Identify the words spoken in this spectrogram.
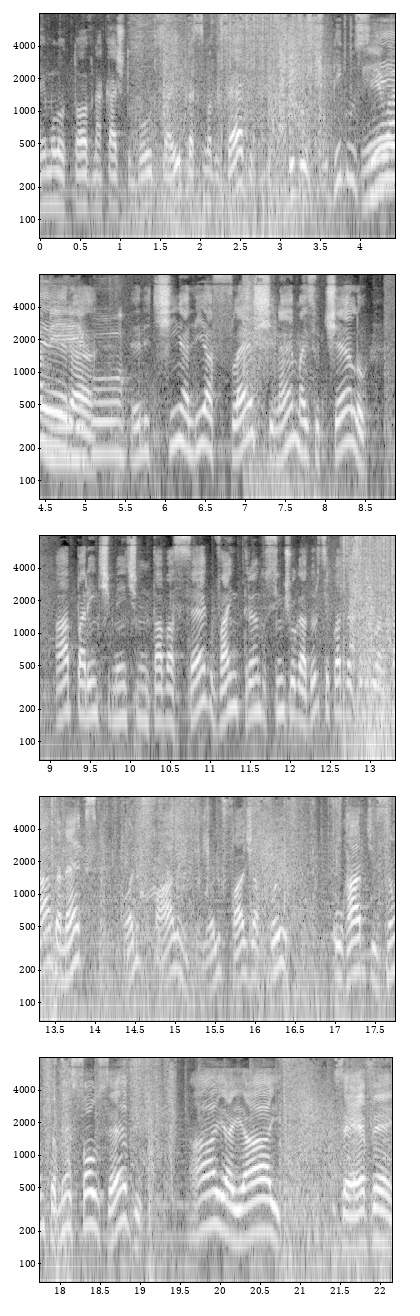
Vem Molotov na caixa do Boltz aí, pra cima do Zev. Biguzeira. Ele tinha ali a flash, né, mas o Cello aparentemente não estava cego. Vai entrando cinco jogadores. C4 vai ser plantada. Nex. Olha o Fallen, olha o Fallen. Já foi o Hardzão também. É só o Zev. Ai, ai, ai. Zé, vem,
